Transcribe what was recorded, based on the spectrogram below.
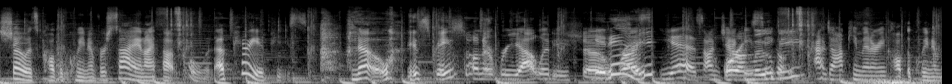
show. It's called The Queen of Versailles. And I thought, Oh, a period piece. No. It's based on a reality show, It is, right? yes, on Or a Jackie Siegel. A documentary called The Queen of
